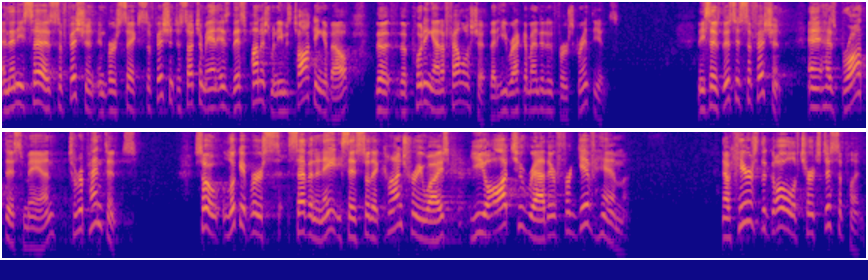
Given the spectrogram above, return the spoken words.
And then he says, sufficient in verse 6, sufficient to such a man is this punishment. He was talking about the, the putting out of fellowship that he recommended in 1 Corinthians. And he says, this is sufficient. And it has brought this man to repentance. So look at verse 7 and 8. He says, So that contrariwise, ye ought to rather forgive him. Now here's the goal of church discipline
